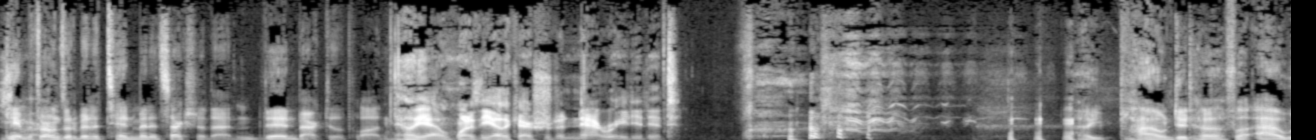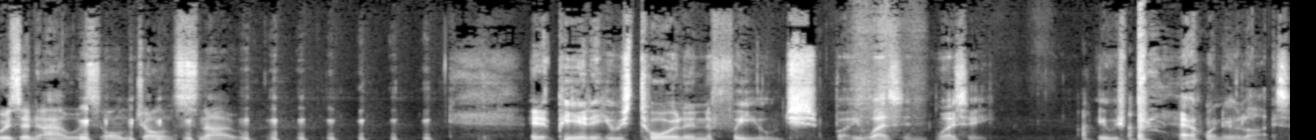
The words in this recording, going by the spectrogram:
Game of Thrones would have been a ten minute section of that, and then back to the plot. Hell yeah! One of the other characters would have narrated it. I pounded her for hours and hours on Jon Snow. It appeared that he was toiling the fields, but he wasn't, was he? He was plowing the lights.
